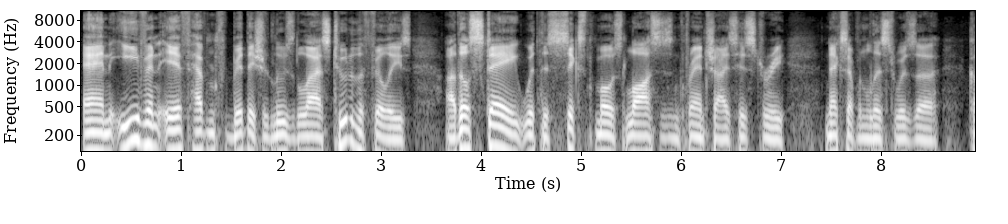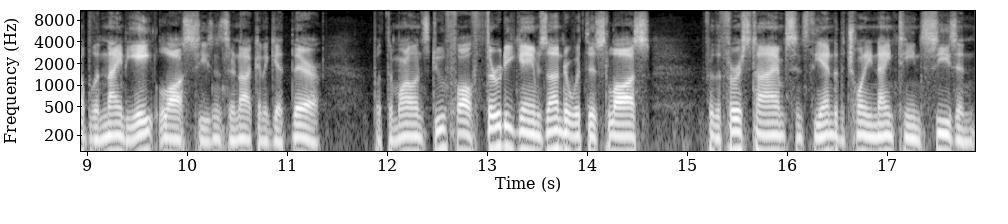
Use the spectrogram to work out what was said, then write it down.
And even if, heaven forbid, they should lose the last two to the Phillies, uh, they'll stay with the sixth most losses in franchise history. Next up on the list was uh, couple of 98 loss seasons. They're not going to get there. But the Marlins do fall 30 games under with this loss for the first time since the end of the 2019 season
